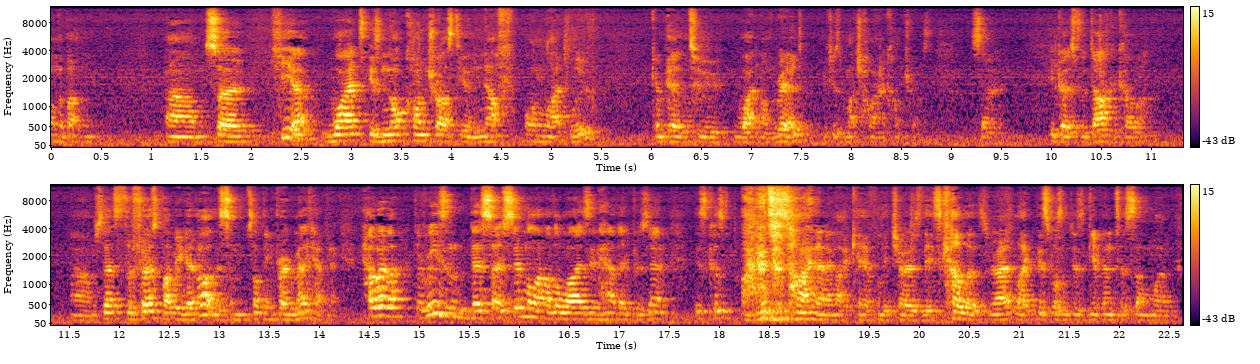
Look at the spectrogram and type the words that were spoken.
on the button. Um, so here, white is not contrasty enough on light blue compared to white on red, which is much higher contrast. So it goes for the darker color. Um, so that's the first part where you go, oh, there's some, something programmatic happening. However, the reason they're so similar otherwise in how they present is because I'm a designer and I carefully chose these colors, right? Like this wasn't just given to someone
